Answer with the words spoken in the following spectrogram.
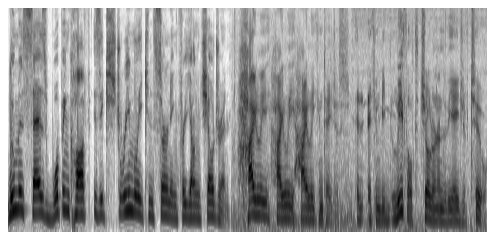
Loomis says whooping cough is extremely concerning for young children. Highly, highly, highly contagious. It, it can be lethal to children under the age of two.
